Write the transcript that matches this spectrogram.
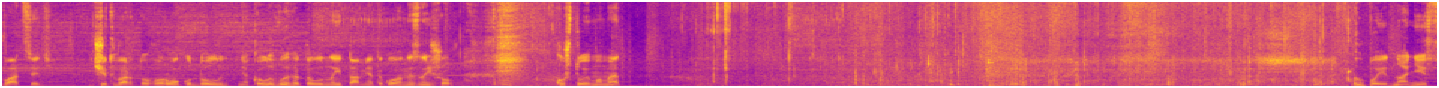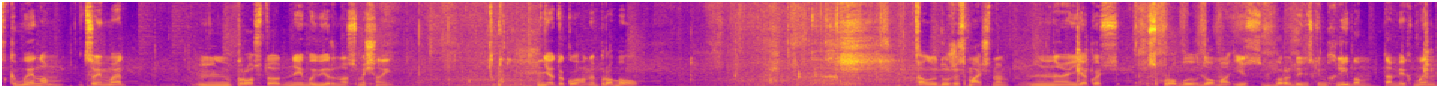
24-го року, до липня. Коли виготовлений, там я такого не знайшов. Куштуємо мед. Поєднанні з кмином цей мед м, просто неймовірно смачний. Я такого не пробував. Але дуже смачно. Якось спробую вдома із бородинським хлібом, там як мин,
